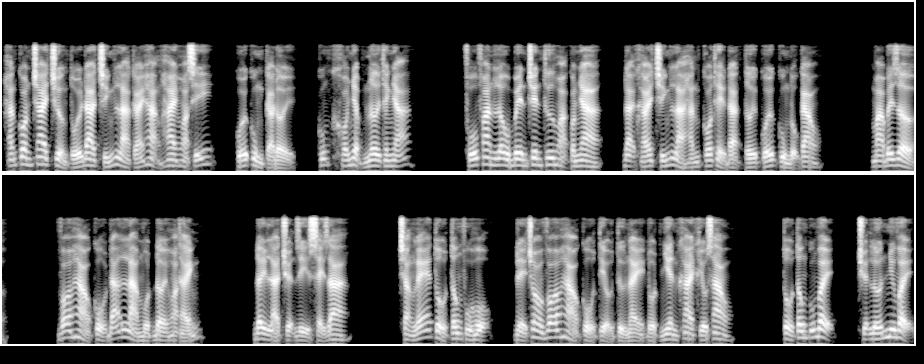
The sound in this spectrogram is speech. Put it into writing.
hắn con trai trưởng tối đa chính là cái hạng hai họa sĩ cuối cùng cả đời cũng khó nhập nơi thanh nhã phố phan lâu bên trên thư họa con nhà đại khái chính là hắn có thể đạt tới cuối cùng độ cao mà bây giờ võ hảo cổ đã là một đời hòa thánh đây là chuyện gì xảy ra chẳng lẽ tổ tông phù hộ để cho võ hảo cổ tiểu tử này đột nhiên khai khiếu sao tổ tông cũng vậy chuyện lớn như vậy,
